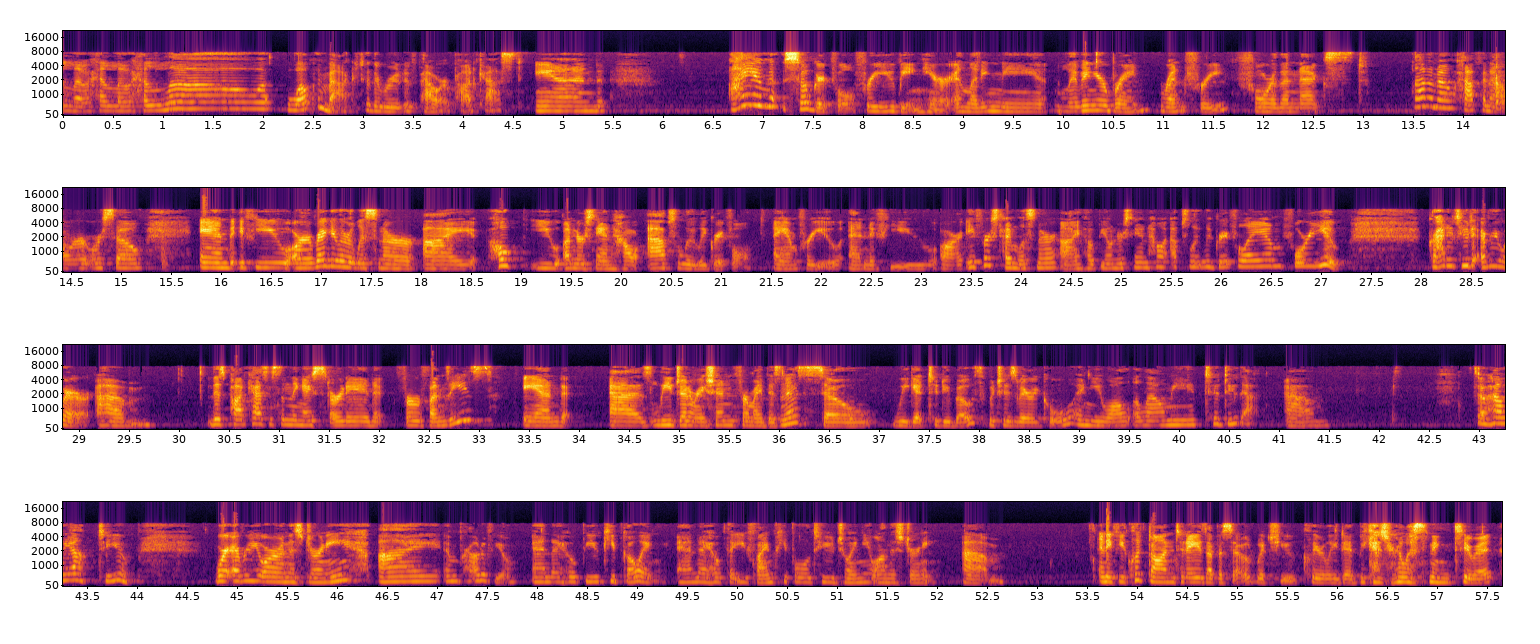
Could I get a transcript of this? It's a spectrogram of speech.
Hello, hello, hello. Welcome back to the Root of Power podcast. And I am so grateful for you being here and letting me live in your brain rent free for the next, I don't know, half an hour or so. And if you are a regular listener, I hope you understand how absolutely grateful I am for you. And if you are a first time listener, I hope you understand how absolutely grateful I am for you. Gratitude everywhere. Um, this podcast is something I started for funsies and as lead generation for my business. So we get to do both, which is very cool. And you all allow me to do that. Um, so hell yeah to you. Wherever you are on this journey, I am proud of you and I hope you keep going. And I hope that you find people to join you on this journey. Um, and if you clicked on today's episode, which you clearly did because you're listening to it,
